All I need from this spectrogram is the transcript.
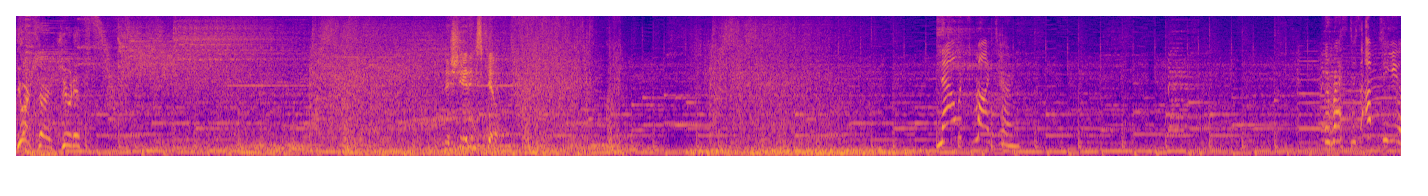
Your turn, Judith! Initiating skill. Now it's my turn. The rest is up to you.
